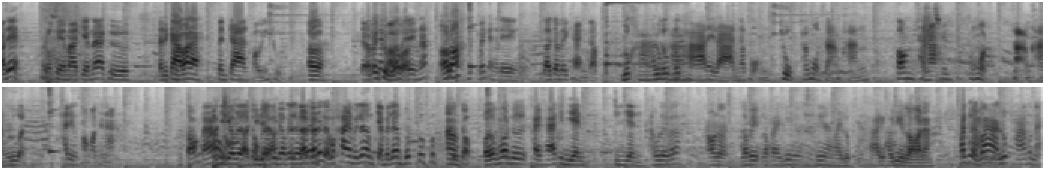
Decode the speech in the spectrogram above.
มาดิ โอเคมาเกมแรกคือกติกาว่าอะไร เป็นการเป่ายิงฉุบเออแต่แล้วไม่ไปใช่ฉุบแล้วเป่าเหรอเองนะ เอาเหรอ ไม่แข่งกันเอง เราจะไปแข่งกับลูกค้าลูกลูกค้าในร้านครับผม ฉุบทั้งหมด 3 ครั้ง ต้องชนะให้ทั้งหมด 3 ครั้งรวด ใครถึงสองก่อนชนะต้องแล้วเอาทีเดียวเลยเหรอจบทีเดียวลทีเดียวไปเลย แล้วแล้วถ้าเกิดว่าใครไม่เริ่มแกไปเริ่มปุ๊บปุ๊บปุ๊บอ้าวจบบทลงโทษคือใครแพ้กินเย็น กินเย็น เอาเลยปะล่ะ เอาเลย เราไปเราไปนี่ด้วยนี่ทำไมลูกค้าที่เขายืนรอนะ ถ้าเกิดว่าลูกค้าคนไหน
